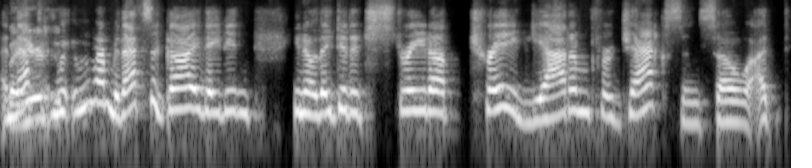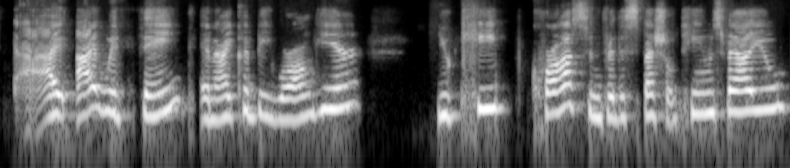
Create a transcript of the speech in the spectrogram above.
And but that's remember that's a guy they didn't, you know, they did a straight up trade, Yiadom for Jackson. So I, I I would think, and I could be wrong here, you keep Crossen for the special teams value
